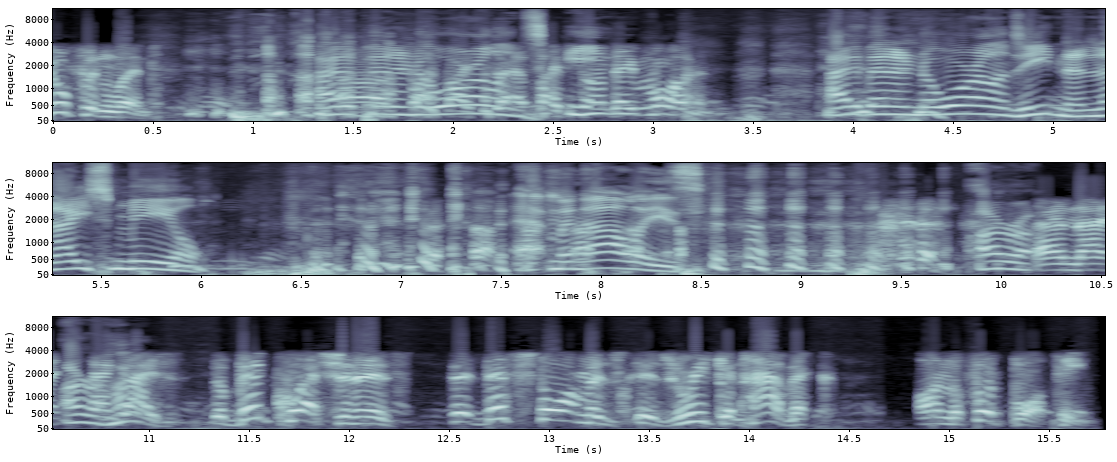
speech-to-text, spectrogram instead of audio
Newfoundland. I'd have been in uh, New Orleans by Sunday eating- morning. I'd have been in New Orleans eating a nice meal. At Manale's. and, uh, and guys, the big question is th- this storm is, is wreaking havoc on the football team,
